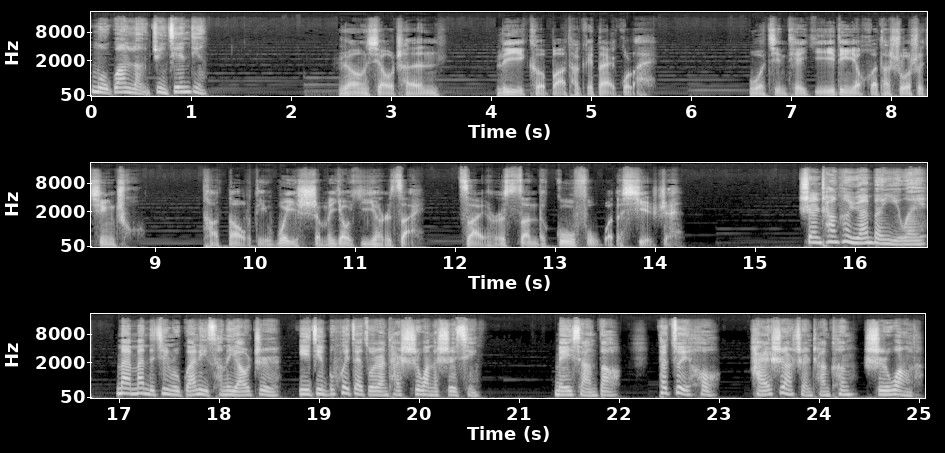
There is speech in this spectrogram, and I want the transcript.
目光冷峻坚定。让小陈立刻把他给带过来。我今天一定要和他说说清楚，他到底为什么要一而再、再而三的辜负我的信任。沈长坑原本以为。慢慢的进入管理层的姚志已经不会再做让他失望的事情，没想到他最后还是让沈长坑失望了。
